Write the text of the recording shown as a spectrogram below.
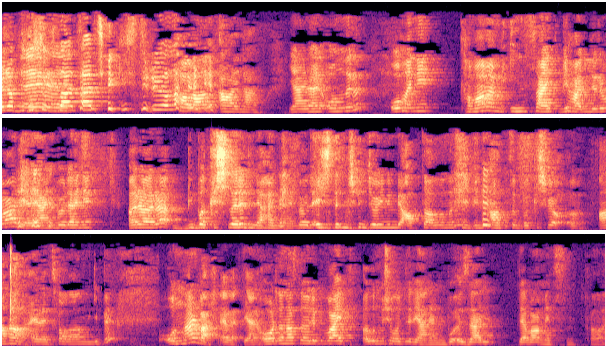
bir ara boş- buluşup Evet. zaten çekiştiriyorlar. Falan aynen. Yani hani onların o hani tamamen bir insight bir halleri var ya yani böyle hani ara ara bir bakışları bile hani böyle işte Joey'nin bir aptallığına Phoebe'nin attığı bakış ve aha evet falan gibi. Onlar var evet yani oradan aslında öyle bir vibe alınmış olabilir yani hani bu özel devam etsin falan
